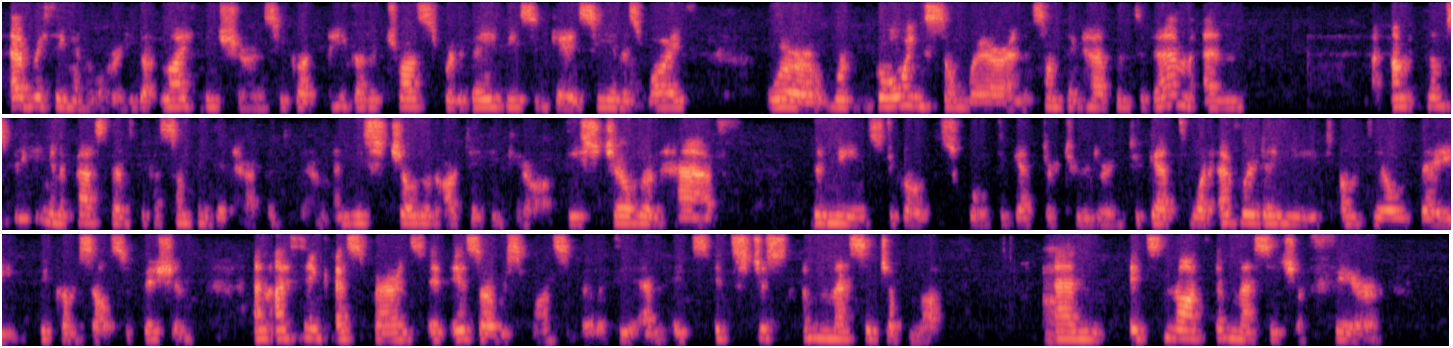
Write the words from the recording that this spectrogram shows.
everything in order. He got life insurance. He got he got a trust for the babies in case he and his wife were were going somewhere and something happened to them. And I'm I'm speaking in the past tense because something did happen to them, and these children are taken care of. These children have the means to go to school, to get their tutoring, to get whatever they need until they become self-sufficient. And I think as parents, it is our responsibility, and it's it's just a message of love Oh. And it's not a message of fear.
